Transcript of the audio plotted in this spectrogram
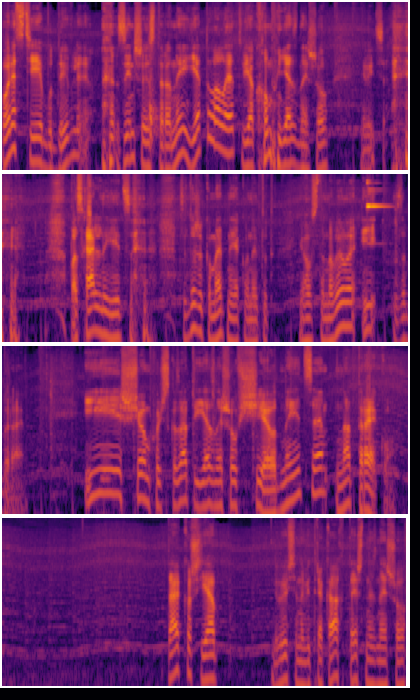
поряд з цією будівлею, з іншої сторони, є туалет, в якому я знайшов. Дивіться. Пасхальне яйце. Це дуже кометно, як вони тут його встановили і забираю. І що я вам хочу сказати, я знайшов ще одне яйце на треку. Також я дивився на вітряках, теж не знайшов.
